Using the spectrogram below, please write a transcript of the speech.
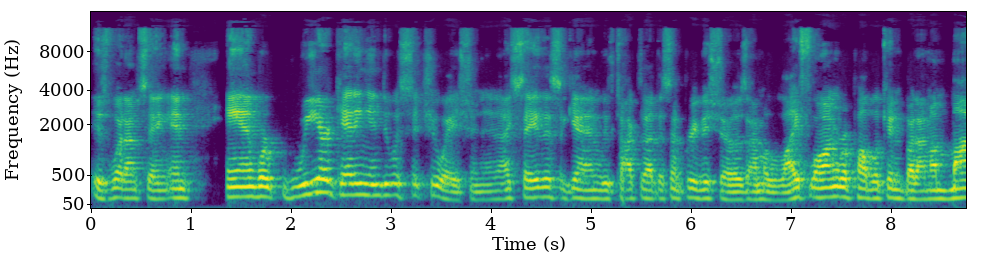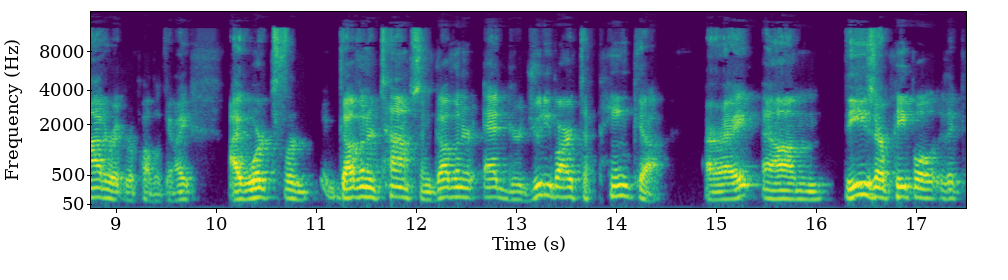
is what I'm saying, and and we're we are getting into a situation, and I say this again, we've talked about this on previous shows. I'm a lifelong Republican, but I'm a moderate Republican. I I worked for Governor Thompson, Governor Edgar, Judy Baar Topinka. All right. Um, these are people that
